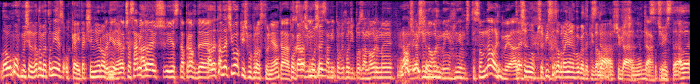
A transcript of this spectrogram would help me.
no umówmy się, wiadomo, to nie jest okej, tak się nie robi, To nie, nie? no czasami ale, to już jest naprawdę... Ale tam leci łokieć po prostu, nie? tak, Pokażesz czasami, mu, że... czasami to wychodzi poza normy. No, oczywiście. Normy, ja nie wiem, czy to są normy, ale... Znaczy, no, przepisy zabraniają w ogóle zachowań, Tak, oczywiście, tak, nie? No, tak, jest oczywiste, ale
